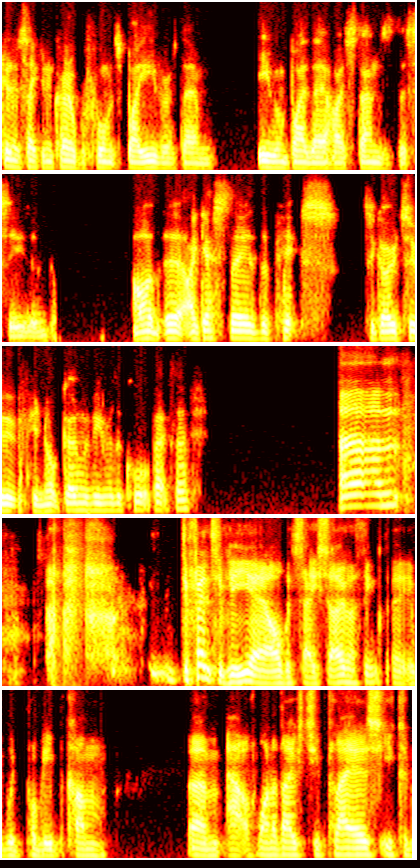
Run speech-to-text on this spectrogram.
going to take an incredible performance by either of them, even by their high standards this season. Are uh, I guess they're the picks to go to if you're not going with either of the quarterbacks, Ash? Um, defensively, yeah, I would say so. I think that it would probably become um, out of one of those two players. You could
